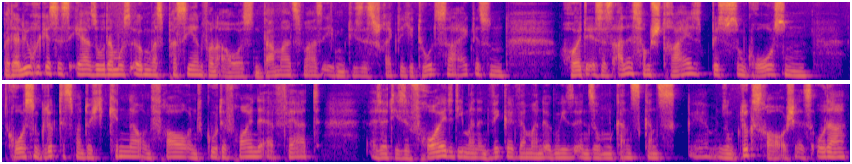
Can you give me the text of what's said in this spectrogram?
Bei der Lyrik ist es eher so, da muss irgendwas passieren von außen. Damals war es eben dieses schreckliche Todesereignis und heute ist es alles vom Streit bis zum großen, großen Glück, das man durch Kinder und Frau und gute Freunde erfährt. Also diese Freude, die man entwickelt, wenn man irgendwie so in so einem ganz, ganz, äh, in so einem Glücksrausch ist. Oder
